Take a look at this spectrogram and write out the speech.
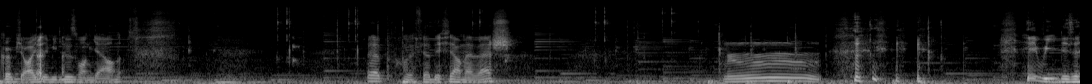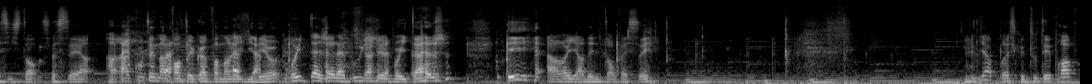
Copyright 2012 Vanguard. Hop, on va faire des fermes à vaches. Mmh. Et oui, les assistants, ça sert à raconter n'importe quoi pendant les vidéos, Bruitage à la bouche. faire le bruitage et à regarder le temps passer. Je veux dire, presque tout est propre.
